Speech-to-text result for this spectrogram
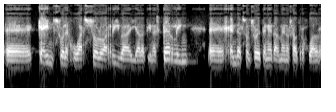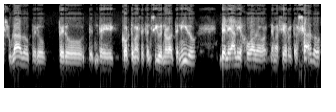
Eh, Kane suele jugar solo arriba y ahora tiene Sterling. Eh, Henderson suele tener al menos a otro jugador a su lado, pero, pero de, de corte más defensivo y no lo ha tenido. Dele Alli ha jugado demasiado retrasado.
